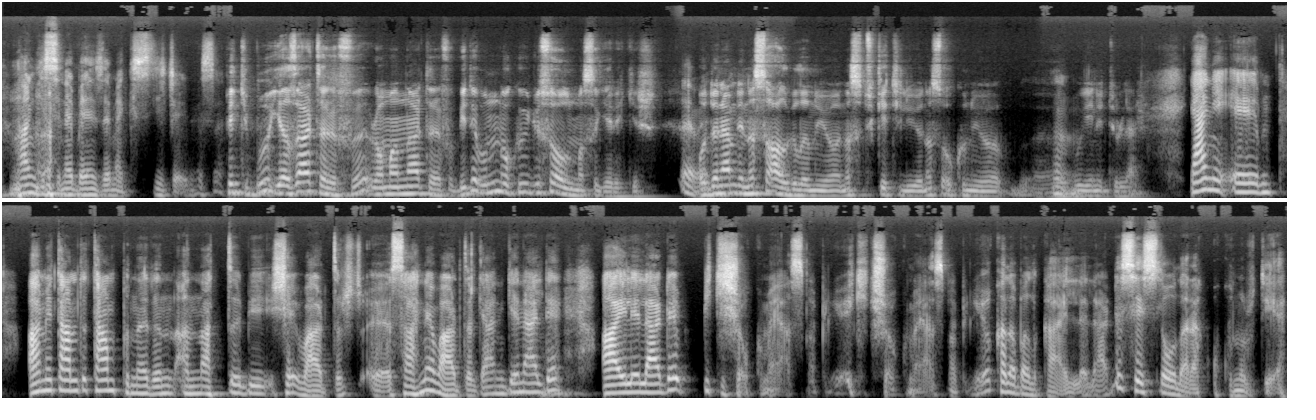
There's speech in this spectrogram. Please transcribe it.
hangisine benzemek isteyeceğimizi. Peki bu yazar tarafı, romanlar tarafı bir de bunun okuyucusu olması gerekir. Evet. O dönemde nasıl algılanıyor, nasıl tüketiliyor, nasıl okunuyor Hı. bu yeni türler? Yani e, Ahmet Hamdi Tanpınar'ın anlattığı bir şey vardır, e, sahne vardır. Yani genelde ailelerde bir kişi okuma yazma biliyor, iki kişi okuma yazma biliyor. Kalabalık ailelerde sesli olarak okunur diye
